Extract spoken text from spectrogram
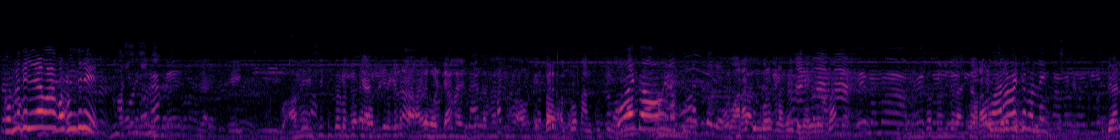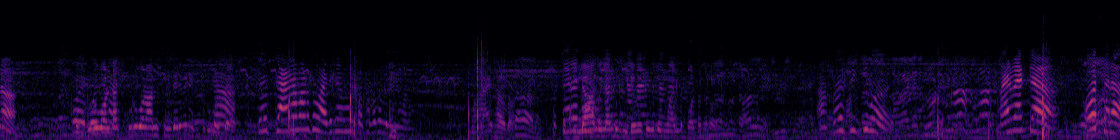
কমলা দিলি না আমার কখন দিলি আমি কি করব তোকে আসতে গেলে তার বলটা। একবার দুটো কান ওই তো ওই লোক ঠিক দিলে ওরা কোন বড় ক্লাসে দেখা গেল একবার? ওরা হচ্ছে বললেন। দেয় না। শুরু বলটা শুরু বল আমি চিনতে পারবি না শুরু বলটা। তো জানা মানে তো বাড়িতে আমি কথা কথা বলি না। মাই খাওয়া তোরা মিলা মিলান ভিডিও করতে গেলে মোবাইলটা বলটা ধরো। আকাশ কি বল? মারবে একটা ও সারা।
